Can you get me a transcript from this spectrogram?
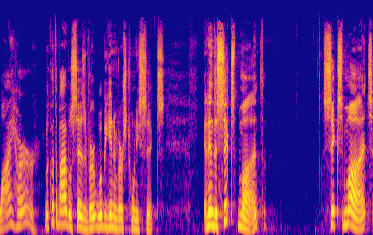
Why her? Look what the Bible says. We'll begin in verse 26. And in the sixth month, six months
